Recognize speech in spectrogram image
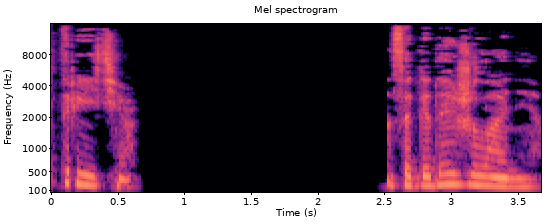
третья. Загадай желание.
